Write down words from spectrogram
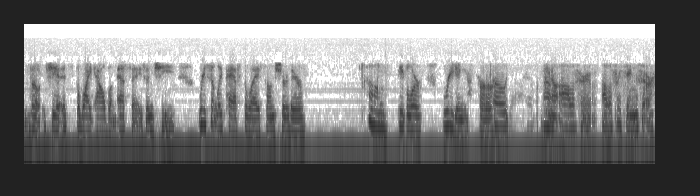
the she it's the White Album essays, and she recently passed away. So I'm sure there um, people are reading her. Oh yeah. You know, all of her all of her things are,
